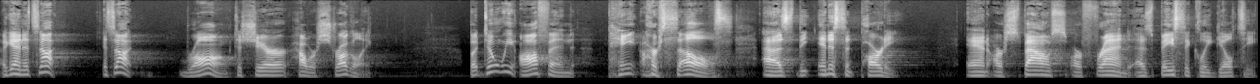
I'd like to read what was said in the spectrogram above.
Again, it's not, it's not wrong to share how we're struggling, but don't we often paint ourselves as the innocent party and our spouse or friend as basically guilty?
